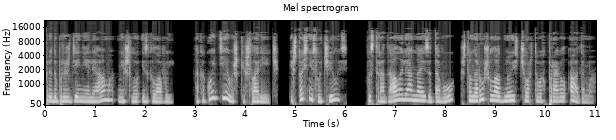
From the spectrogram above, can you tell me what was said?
Предупреждение Лиама не шло из головы. О какой девушке шла речь? И что с ней случилось? Пострадала ли она из-за того, что нарушила одно из чертовых правил Адама?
